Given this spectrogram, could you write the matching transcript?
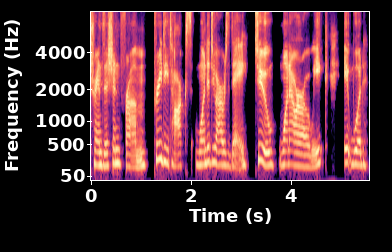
transition from pre detox one to two hours a day to one hour a week, it would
